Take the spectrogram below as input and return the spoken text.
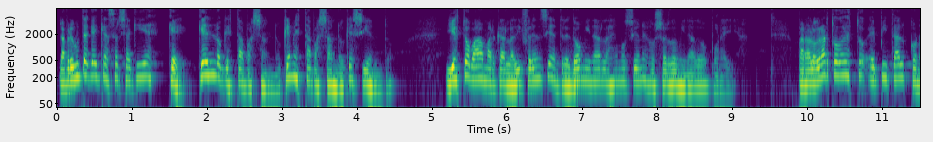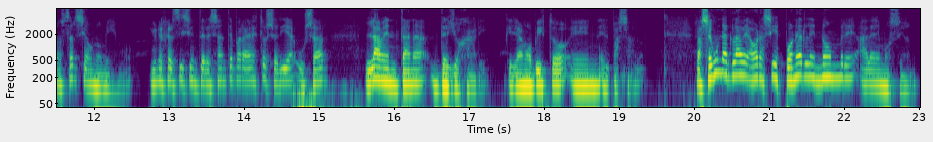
La pregunta que hay que hacerse aquí es ¿qué? ¿Qué es lo que está pasando? ¿Qué me está pasando? ¿Qué siento? Y esto va a marcar la diferencia entre dominar las emociones o ser dominado por ellas. Para lograr todo esto es vital conocerse a uno mismo. Y un ejercicio interesante para esto sería usar la ventana de Johari, que ya hemos visto en el pasado. La segunda clave ahora sí es ponerle nombre a la emoción.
